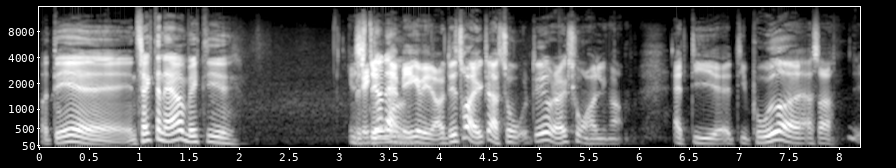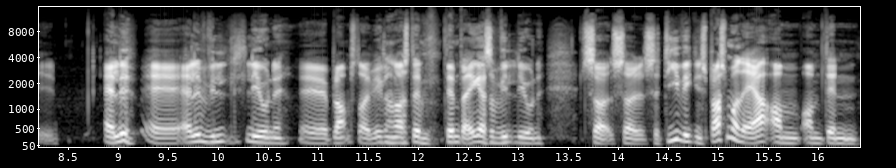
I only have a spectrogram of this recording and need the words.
Og det, uh, insekterne er jo vigtige. Insekterne er mega vigtige, og det tror jeg ikke, der er to, det er jo der ikke to holdninger om. At de, de poder, altså alle, øh, alle vildlevende øh, blomster, og i virkeligheden også dem, dem der ikke er så vildlevende. Så, så, så de vigtige. Spørgsmålet er, om, om den,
